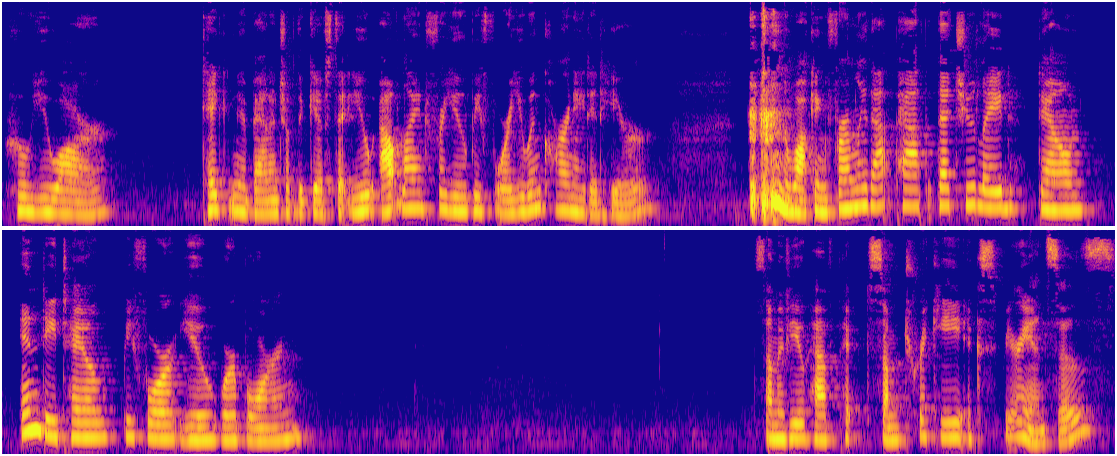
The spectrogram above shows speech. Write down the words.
who you are, taking advantage of the gifts that you outlined for you before you incarnated here walking firmly that path that you laid down in detail before you were born. Some of you have picked some tricky experiences.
